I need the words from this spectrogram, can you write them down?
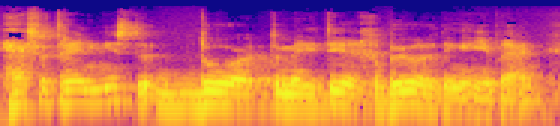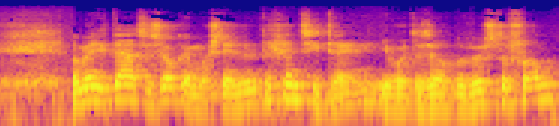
hersentraining is. Door te mediteren gebeuren dingen in je brein. Maar meditatie is ook emotionele intelligentietraining. Je wordt er zelf bewuster van.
